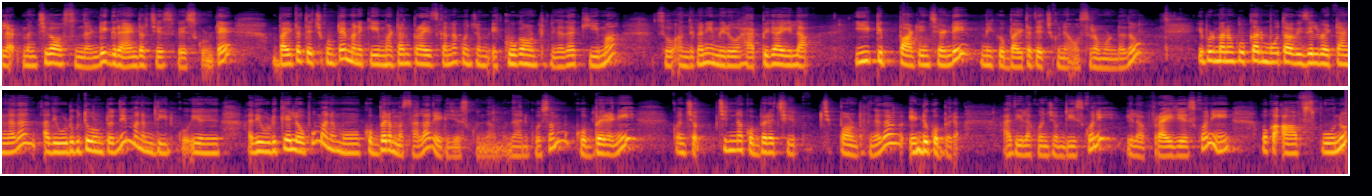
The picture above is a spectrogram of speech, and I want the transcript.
ఇలా మంచిగా వస్తుందండి. గ్రైండర్ చేసి వేసుకుంటే బయట తెచ్చుకుంటే మనకి మటన్ ప్రైస్ కన్నా కొంచెం ఎక్కువగా ఉంటుంది కదా కీమా. సో అందుకని మీరు హ్యాపీగా ఇలా ఈ టిప్ పాటించండి. మీకు బయట తెచ్చుకునే అవసరం ఉండదు. ఇప్పుడు మనం కుక్కర్ మూత విజిల్ పెట్టాం కదా అది ఉడుకుతూ ఉంటుంది. మనం దీనికి అది ఉడికేలోపు మనము కొబ్బరి మసాలా రెడీ చేసుకుందాము. దానికోసం కొబ్బరిని కొంచెం చిన్న కొబ్బరి చి చిప్ప ఉంటుంది కదా ఎండు కొబ్బరి. అది ఇలా కొంచెం తీసుకొని ఇలా ఫ్రై చేసుకొని ఒక హాఫ్ స్పూను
